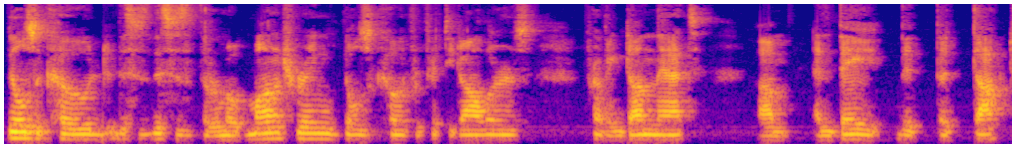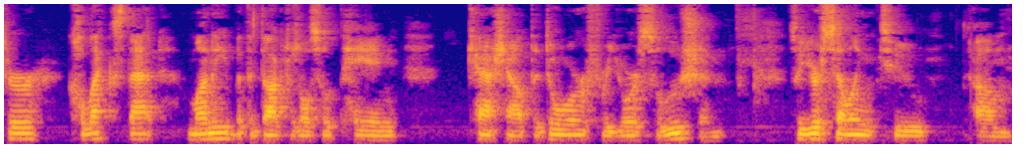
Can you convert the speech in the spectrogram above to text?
bills a code. This is this is the remote monitoring. Bills a code for fifty dollars for having done that, um, and they the, the doctor collects that money, but the doctor's also paying cash out the door for your solution. So you're selling to um,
